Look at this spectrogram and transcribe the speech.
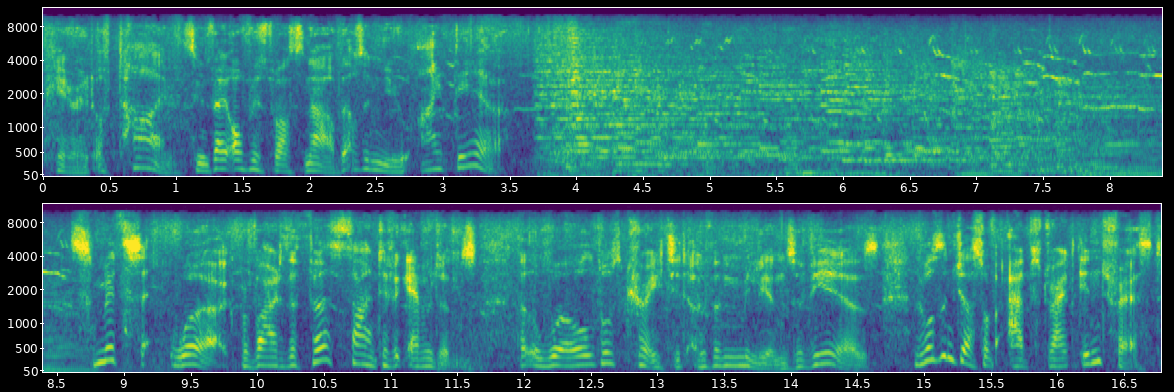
period of time. It Seems very obvious to us now, but that was a new idea. Smith's work provided the first scientific evidence that the world was created over millions of years. It wasn't just of abstract interest.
